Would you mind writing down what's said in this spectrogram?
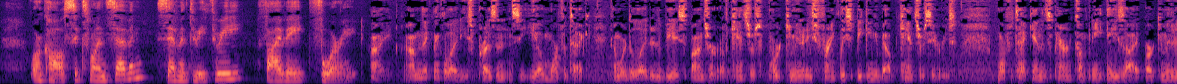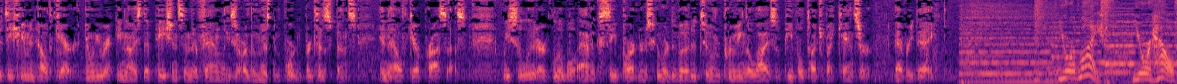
or call 617 733 5848. Hi, I'm Nick Nicolaides, President and CEO of Morphotek, and we're delighted to be a sponsor of Cancer Support Communities, Frankly Speaking About Cancer series. Morphotek and its parent company, Eisai, are committed to human health care, and we recognize that patients and their families are the most important participants in the healthcare process. We salute our global advocacy partners who are devoted to improving the lives of people touched by cancer every day. Your life, your health,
